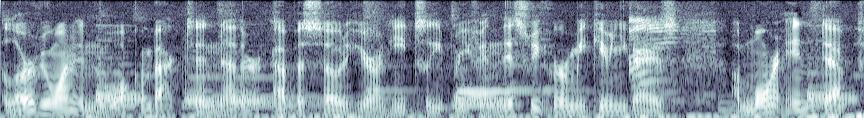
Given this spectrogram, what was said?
Hello, everyone, and welcome back to another episode here on Eat Sleep Reef. And this week, we're going to be giving you guys a more in depth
